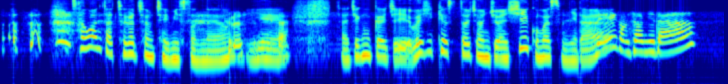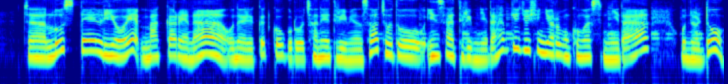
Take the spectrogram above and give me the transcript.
상황 자체가 참 재밌었네요. 그렇습니다. 예. 자, 지금까지 외식캐스터 전주현 씨 고맙습니다. 네, 감사합니다. 자, 로스델리오의 마카레나 오늘 끝곡으로 전해드리면서 저도 인사드립니다. 함께 해주신 여러분 고맙습니다. 오늘도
